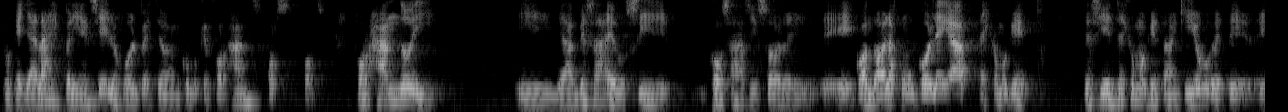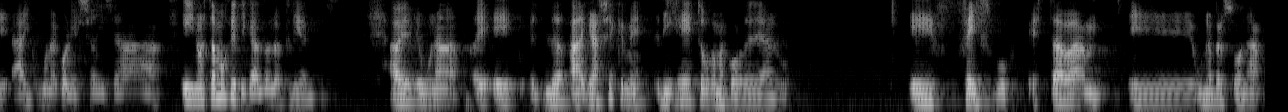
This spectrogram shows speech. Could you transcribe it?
porque ya las experiencias y los golpes te van como que forjando, forjando y, y ya empiezas a deducir cosas así sola. y cuando hablas con un colega, es como que te sientes como que tranquilo porque te, eh, hay como una conexión y dices, ah, y no estamos criticando a los clientes. A ver, una, eh, eh, ah, gracias que me dije esto porque me acordé de algo. Facebook, estaba una persona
